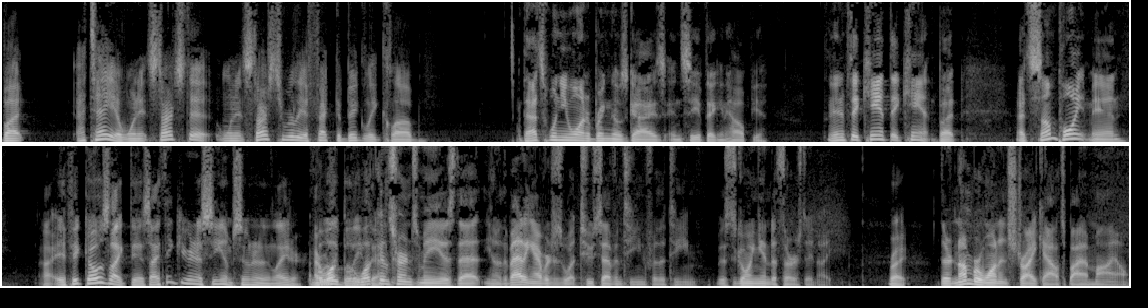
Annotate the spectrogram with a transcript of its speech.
but I tell you, when it starts to when it starts to really affect the big league club, that's when you want to bring those guys and see if they can help you. And if they can't, they can't. But at some point, man, uh, if it goes like this, I think you're going to see them sooner than later. I really what, believe what that. concerns me is that you know the batting average is what two seventeen for the team. This is going into Thursday night. right. They're number one in strikeouts by a mile,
